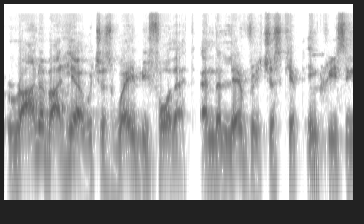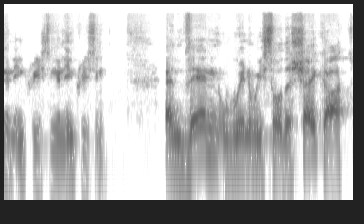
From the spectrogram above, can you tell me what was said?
round about here, which is way before that. And the leverage just kept hmm. increasing and increasing and increasing. And then when we saw the shakeout,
